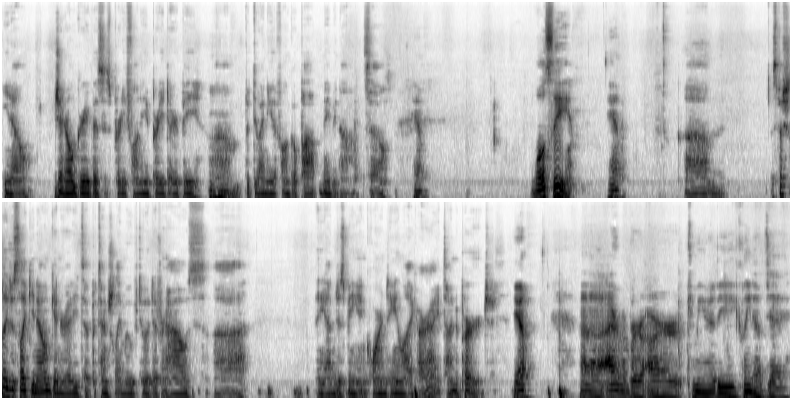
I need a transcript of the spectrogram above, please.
you know, General Grievous is pretty funny, pretty derpy. Um, but do I need a Funko Pop? Maybe not. So Yeah. we'll see. Yeah. Um, especially just like you know, getting ready to potentially move to a different house, uh, and yeah, I'm just being in quarantine. Like, all right, time to purge. Yeah. Uh, I remember our community cleanup day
